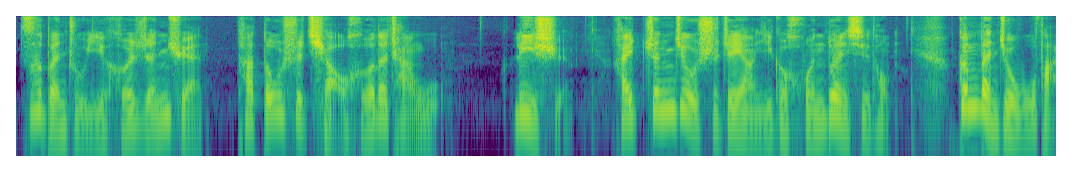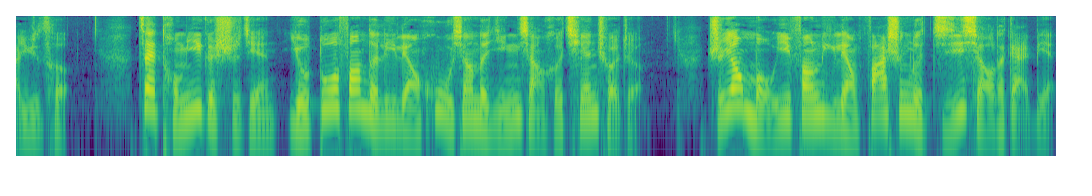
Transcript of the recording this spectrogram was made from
资本主义和人权。它都是巧合的产物，历史还真就是这样一个混沌系统，根本就无法预测。在同一个时间，有多方的力量互相的影响和牵扯着，只要某一方力量发生了极小的改变，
